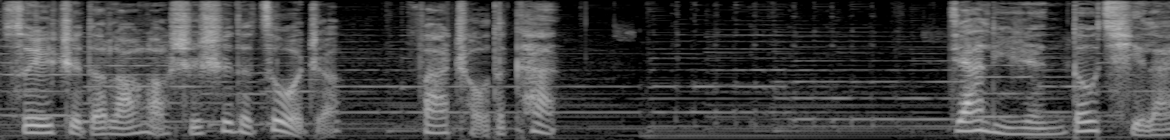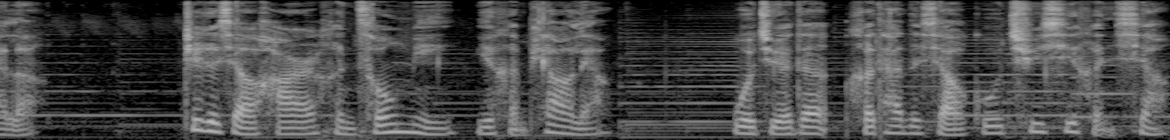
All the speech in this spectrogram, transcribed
所以只得老老实实地坐着。发愁的看，家里人都起来了。这个小孩很聪明，也很漂亮，我觉得和他的小姑屈膝很像。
